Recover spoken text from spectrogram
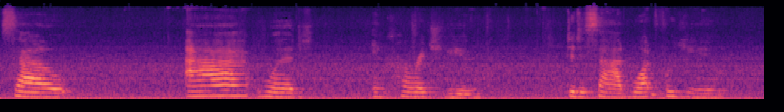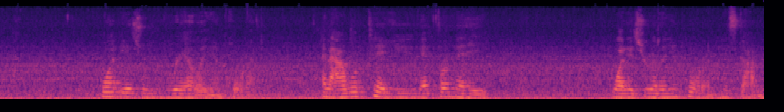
So I would encourage you to decide what for you, what is really important. And I will tell you that for me, what is really important has gotten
